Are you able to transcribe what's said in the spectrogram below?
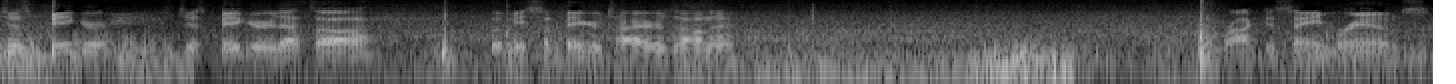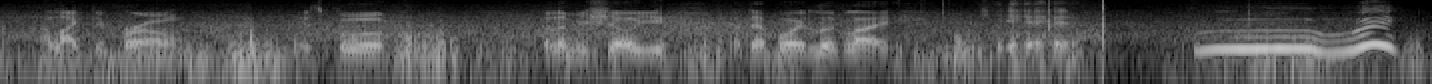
Just bigger, just bigger, that's all. Put me some bigger tires on it. Rock the same rims. I like the chrome. It's cool. But let me show you what that boy look like. Yeah. Ooh-wee.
